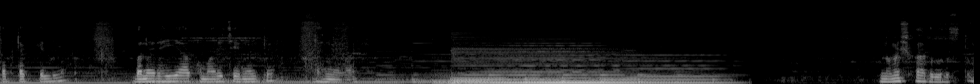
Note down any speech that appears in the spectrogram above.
तब तक के लिए बने रहिए आप हमारे चैनल पे। धन्यवाद। नमस्कार दोस्तों।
